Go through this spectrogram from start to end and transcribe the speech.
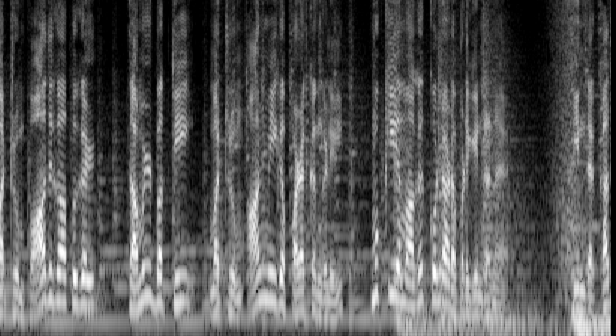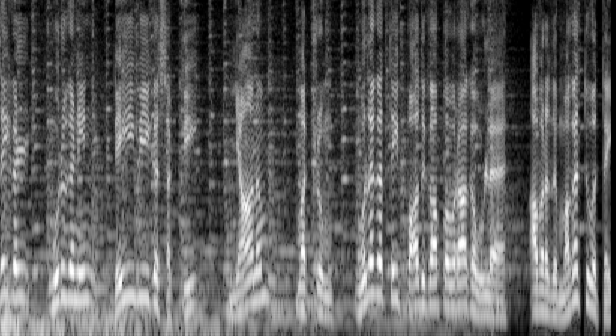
மற்றும் பாதுகாப்புகள் தமிழ் பக்தி மற்றும் ஆன்மீக பழக்கங்களில் முக்கியமாக கொண்டாடப்படுகின்றன. இந்த கதைகள் முருகனின் தெய்வீக சக்தி ஞானம் மற்றும் உலகத்தை பாதுகாப்பவராக உள்ள அவரது மகத்துவத்தை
